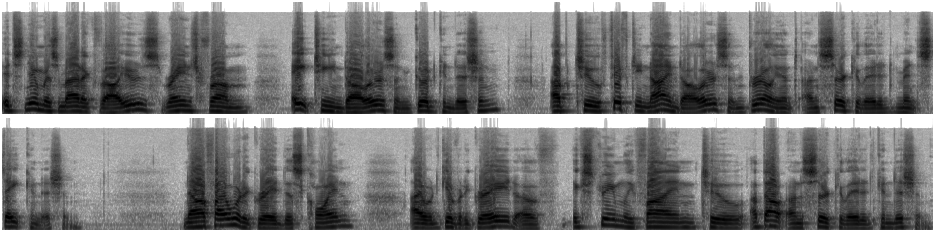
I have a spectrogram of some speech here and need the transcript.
Its numismatic values range from $18 in good condition up to $59 in brilliant uncirculated mint state condition. Now, if I were to grade this coin, I would give it a grade of extremely fine to about uncirculated condition.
